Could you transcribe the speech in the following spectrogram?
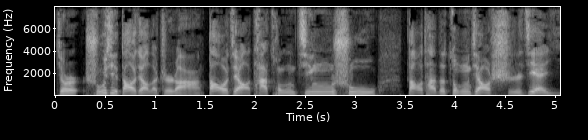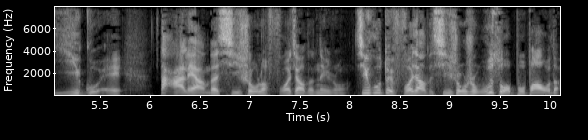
就是熟悉道教的知道啊，道教它从经书到它的宗教实践仪轨，大量的吸收了佛教的内容，几乎对佛教的吸收是无所不包的。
